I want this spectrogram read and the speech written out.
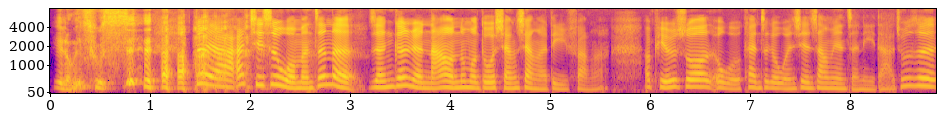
越容易出事。对啊，啊，其实我们真的人跟人哪有那么多相像的地方啊？啊，比如说我看这个文献上面整理的，就是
